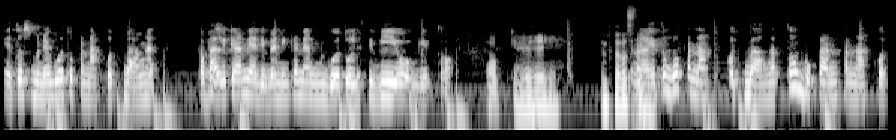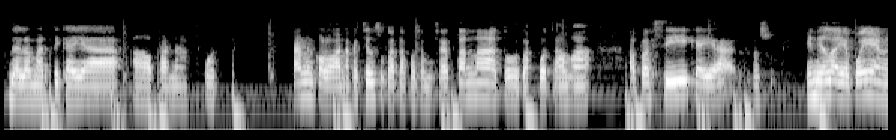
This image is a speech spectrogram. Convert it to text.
itu sebenarnya gue tuh penakut banget kebalikannya dibandingkan yang gue tulis di bio gitu. Oke, okay. interesting. Nah itu gue penakut banget tuh bukan penakut dalam arti kayak uh, penakut kan kalau anak kecil suka takut sama setan lah atau takut sama apa sih kayak inilah ya pokoknya yang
